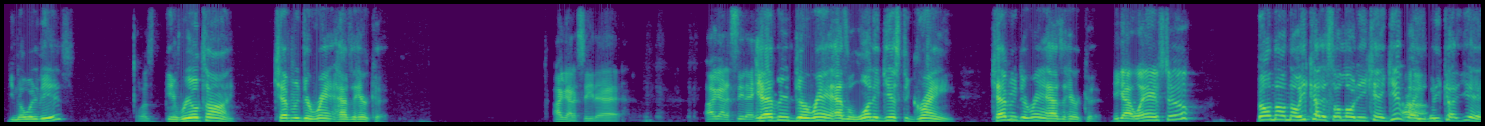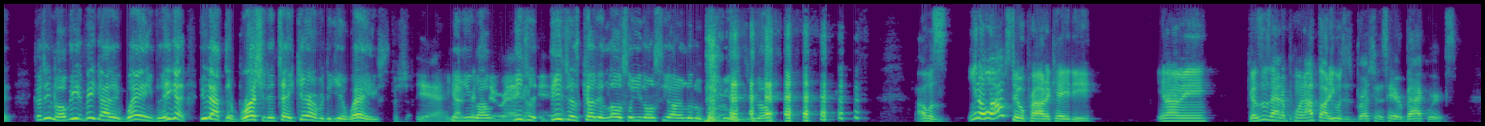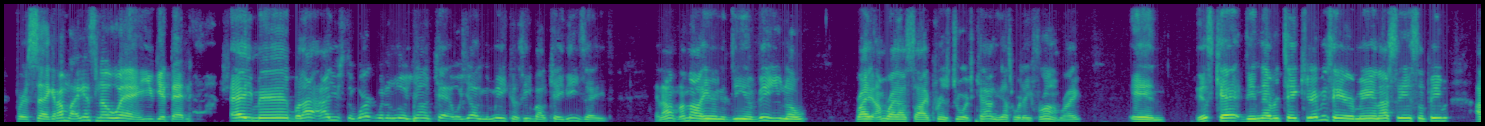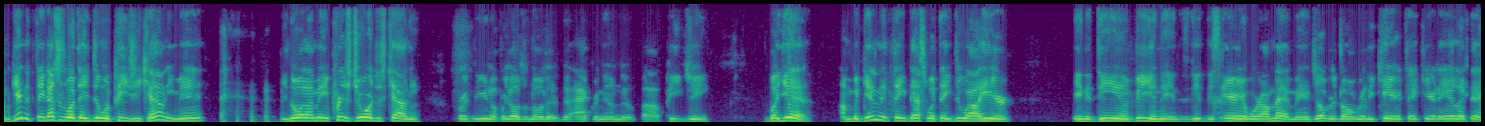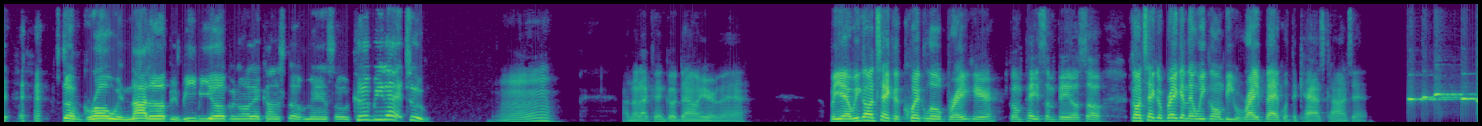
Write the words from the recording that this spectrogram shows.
You know what it is? Was in real time? Kevin Durant has a haircut. I gotta see that. I gotta see that. He, Kevin Durant has a one against the grain. Kevin Durant has a haircut. He got waves too. No, no, no. He cut it so low that he can't get waves, uh, but he cut yeah. Because you know, if he, if he got it waved, he got you'd have to brush it and take care of it to get waves. Sure. Yeah, he got you know he just yeah. he just cut it low so you don't see all the little BBs. You know, I was you know I'm still proud of KD. You know what I mean? Because it was at a point I thought he was just brushing his hair backwards for a second. I'm like, it's no way you get that. hey man, but I, I used to work with a little young cat, well, young to me because he about KD's age, and I'm, I'm out here in the DMV. You know, right? I'm right outside Prince George County. That's where they from, right? And this cat didn't ever take care of his hair, man. I seen some people. I'm getting to think that's just what they do in PG County, man. you know what I mean? Prince George's County, for you know, for those who know the, the acronym, the uh, PG. But yeah, I'm beginning to think that's what they do out here in the DMV and in this area where I'm at, man. Jokers don't really care, take care. They let that stuff grow and knot up and BB up and all that kind of stuff, man. So it could be that too. Mm, I know that couldn't go down here, man. But yeah, we're gonna take a quick little break here. Gonna pay some bills. So gonna take a break and then we're gonna be right back with the cast content.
